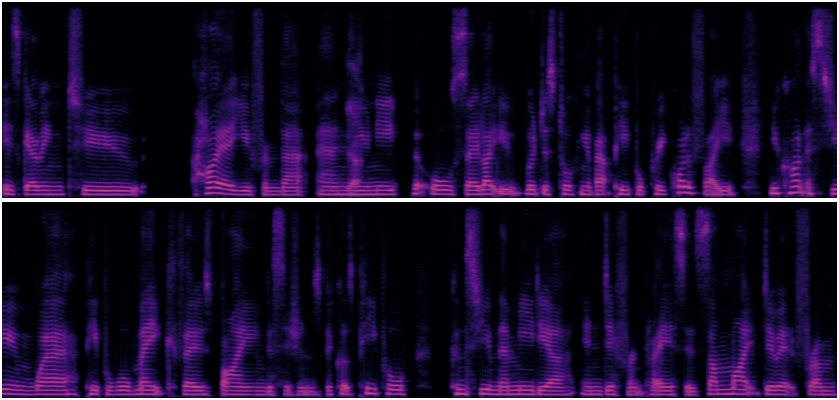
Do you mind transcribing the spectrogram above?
is going to hire you from that and Yeah. you need to also like you were just talking about people pre-qualify you you can't assume where people will make those buying decisions because people consume their media in different places. Some might do it from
